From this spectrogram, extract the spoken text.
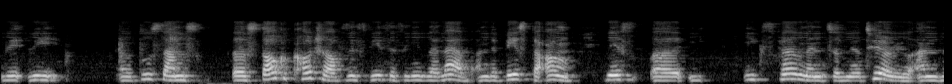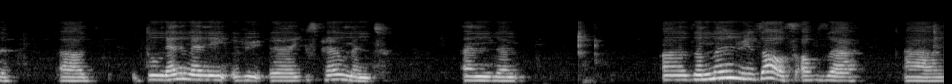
we, we uh, do some the stock culture of this species in the lab and based on this uh, experiment material and uh, do many, many uh, experiments. And um, uh, the main results of the uh,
